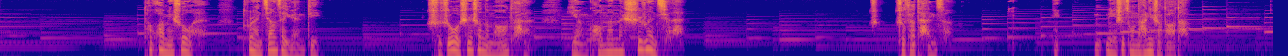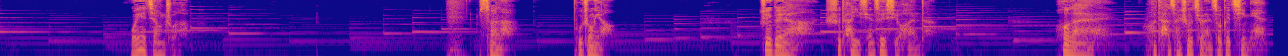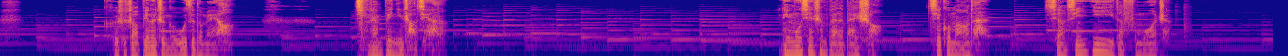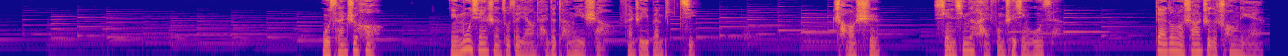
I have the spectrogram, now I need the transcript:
他话没说完，突然僵在原地，指着我身上的毛毯，眼眶慢慢湿润起来。这这条毯子，你你是从哪里找到的？我也僵住了。算了，不重要。这个呀，是他以前最喜欢的。后来。我打算收起来做个纪念，可是找遍了整个屋子都没有，竟然被你找见了。铃木先生摆了摆手，接过毛毯，小心翼翼的抚摸着。午餐之后，铃木先生坐在阳台的藤椅上，翻着一本笔记。潮湿。咸腥的海风吹进屋子，带动了纱质的窗帘。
